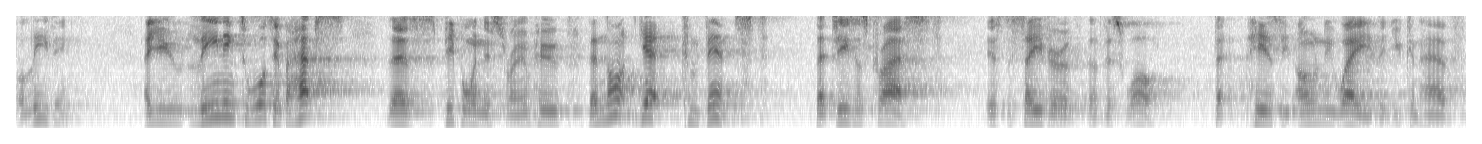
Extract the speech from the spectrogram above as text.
or leaving? Are you leaning towards Him? Perhaps there's people in this room who they're not yet convinced that Jesus Christ is the Savior of, of this world, that He is the only way that you can have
